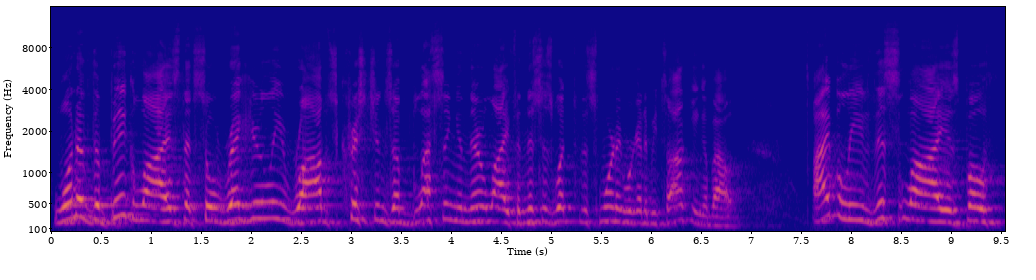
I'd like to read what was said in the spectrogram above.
One of the big lies that so regularly robs Christians of blessing in their life, and this is what this morning we're going to be talking about. I believe this lie is both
